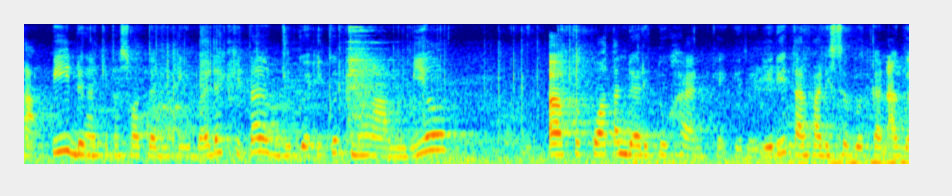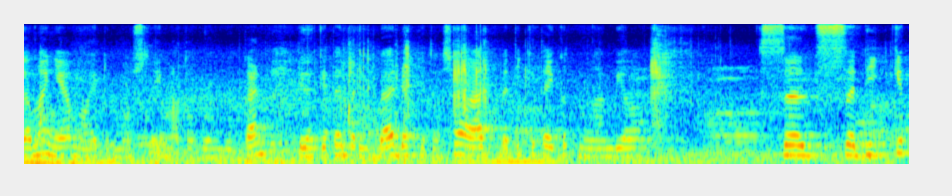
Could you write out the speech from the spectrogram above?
Tapi dengan kita sholat dan beribadah kita juga ikut mengambil uh, kekuatan dari Tuhan kayak gitu. Jadi tanpa disebutkan agamanya mau itu muslim ataupun bukan, dengan kita beribadah kita sholat berarti kita ikut mengambil se- sedikit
